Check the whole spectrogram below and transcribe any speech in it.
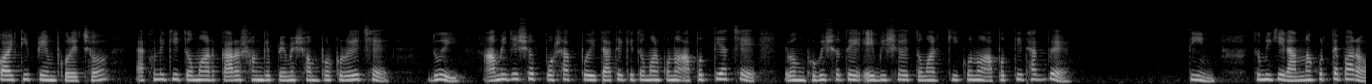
কয়টি প্রেম করেছ? এখনও কি তোমার কারও সঙ্গে প্রেমের সম্পর্ক রয়েছে? দুই, আমি যেসব পোশাক পরি তাতে কি তোমার কোনো আপত্তি আছে? এবং ভবিষ্যতে এই বিষয়ে তোমার কি কোনো আপত্তি থাকবে? তিন, তুমি কি রান্না করতে পারো?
